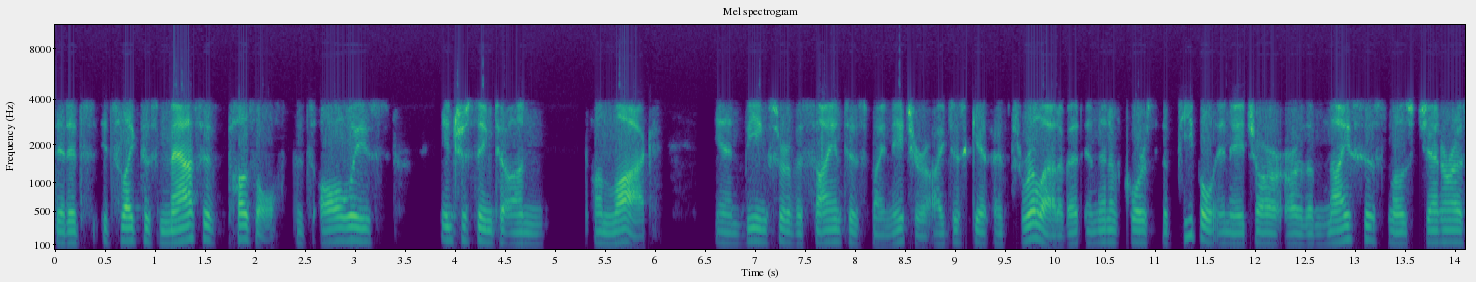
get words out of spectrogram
That it's it's like this massive puzzle that's always interesting to un, unlock and being sort of a scientist by nature, I just get a thrill out of it. And then, of course, the people in HR are the nicest, most generous,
